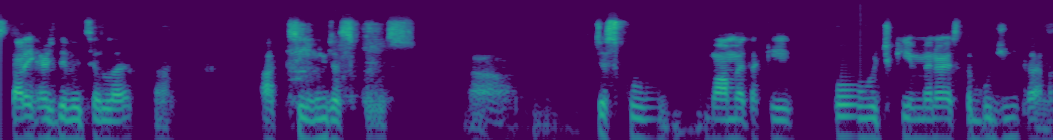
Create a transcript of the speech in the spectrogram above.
starých až 900 let a, a tři ninja schools. A v Česku máme taky pobočky, jmenuje se to Bujinkan.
